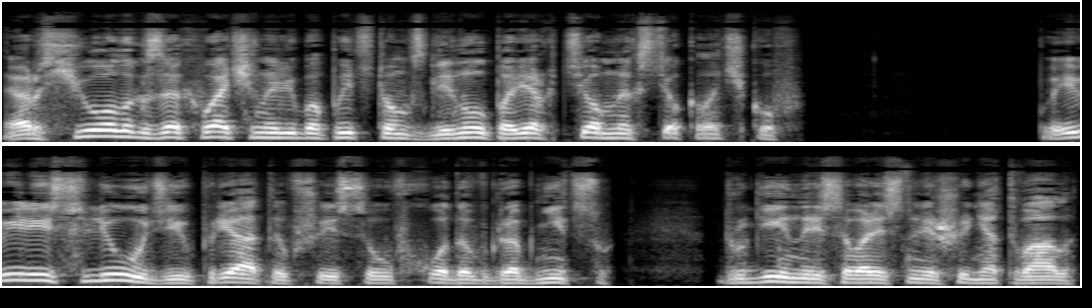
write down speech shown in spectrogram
Археолог, захваченный любопытством, взглянул поверх темных стекол очков. Появились люди, прятавшиеся у входа в гробницу, другие нарисовались на вершине отвала.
